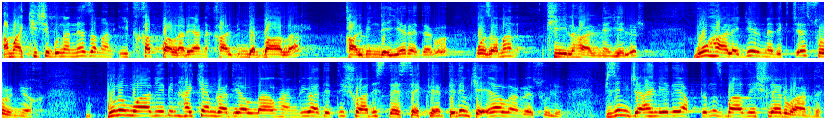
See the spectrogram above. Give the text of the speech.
ama kişi buna ne zaman itikat bağlar, yani kalbinde bağlar, kalbinde yer eder o, o zaman fiil haline gelir. Bu hale gelmedikçe sorun yok. Bunu Muaviye bin Hakem radıyallahu anh rivayet etti, şu hadis destekler. Dedim ki ey Allah'ın Resulü, bizim cahiliyede yaptığımız bazı işler vardı.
